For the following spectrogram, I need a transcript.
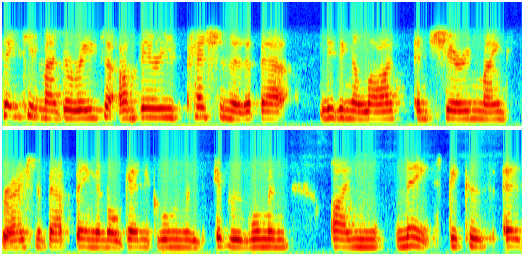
Thank you, Margarita. I'm very passionate about living a life and sharing my inspiration about being an organic woman with every woman I meet. Because as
